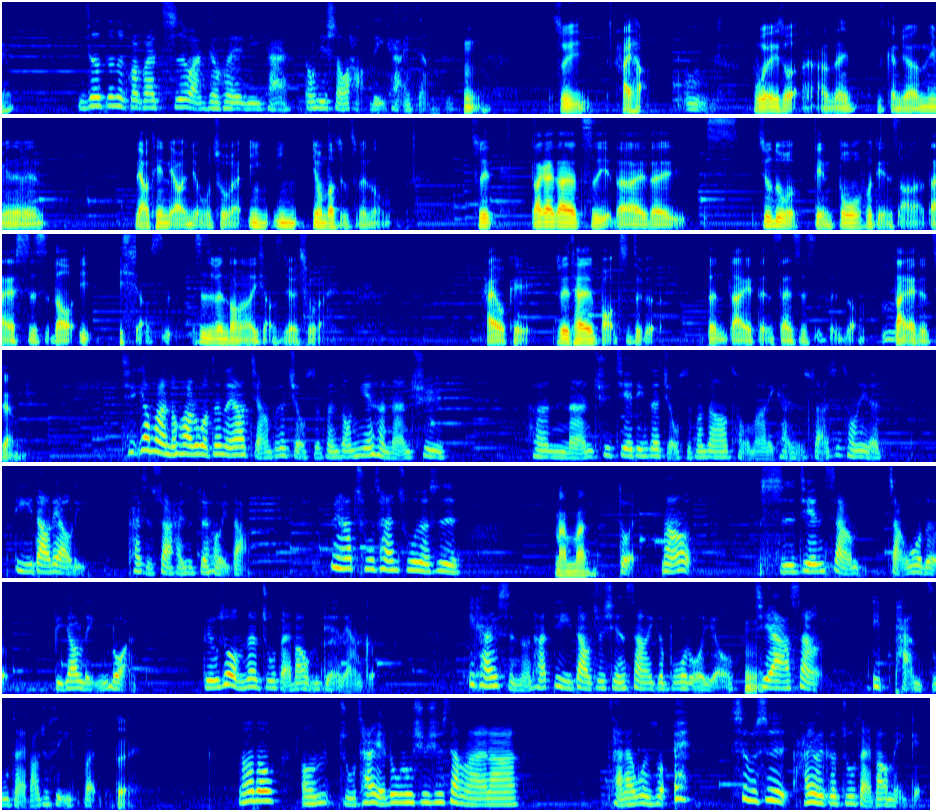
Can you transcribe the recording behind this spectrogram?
你就真的乖乖吃完就会离开，东西收好离开这样子。嗯，所以还好。嗯，不会说啊，那感觉里面那边聊天聊很久不出来，应应用到九十分钟，所以大概大家吃也大概在，就如果点多或点少了，大概四十到一一小时，四十分钟到一小时就会出来，还 OK，所以才能保持这个等待等三四十分钟，嗯，大概就这样。其实要不然的话，如果真的要讲这个九十分钟，你也很难去很难去界定这九十分钟要从哪里开始算，是从你的第一道料理开始算，还是最后一道？因为他出餐出的是慢慢的，对，然后时间上掌握的比较凌乱。比如说我们那猪仔包，我们点了两个，一开始呢，他第一道就先上一个菠萝油，嗯、加上一盘猪仔包，就是一份，对，然后都。哦，主餐也陆陆续续上来啦，才来问说，哎、欸，是不是还有一个猪仔包没给？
